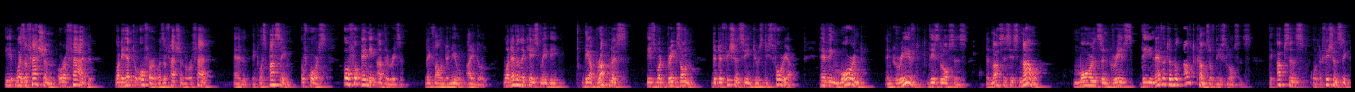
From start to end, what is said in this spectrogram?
it was a fashion or a fad. What he had to offer was a fashion or a fad, and it was passing, of course, or for any other reason. They found a new idol. Whatever the case may be, the abruptness is what brings on the deficiency-induced dysphoria. Having mourned and grieved these losses, the narcissist now mourns and grieves the inevitable outcomes of these losses, the absence or deficiency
